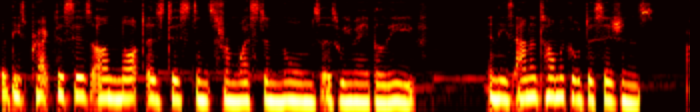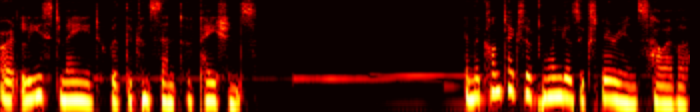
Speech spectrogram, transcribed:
But these practices are not as distant from Western norms as we may believe, and these anatomical decisions are at least made with the consent of patients. In the context of Cwenga's experience, however,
